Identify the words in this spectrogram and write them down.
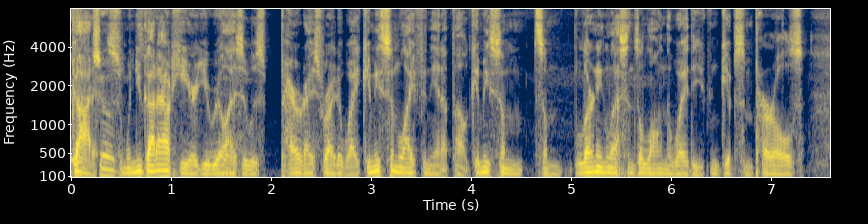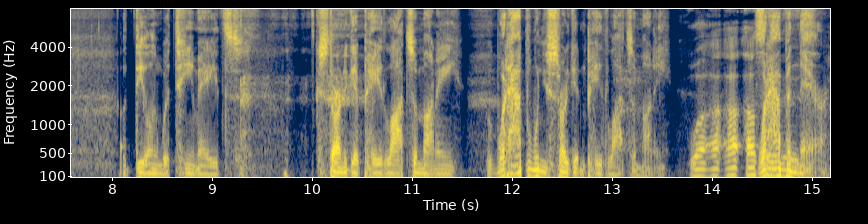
Got it. children. So when you got out here, you realized it was paradise right away. Give me some life in the NFL. Give me some some learning lessons along the way that you can give some pearls of dealing with teammates, starting to get paid lots of money. What happened when you started getting paid lots of money? Well, I, What happened this. there?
